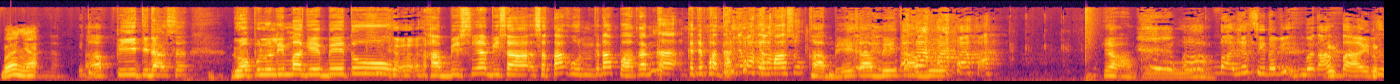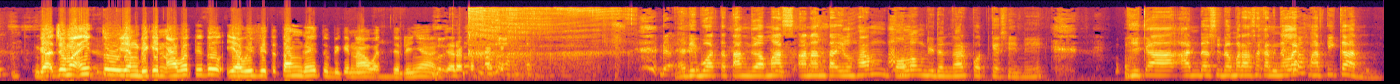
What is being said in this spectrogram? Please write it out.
Banyak. Tapi tidak se 25 GB itu habisnya bisa setahun. Kenapa? Karena kecepatannya yang masuk KB KB KB. Ya ampun. Ah, banyak sih tapi buat apa gitu Nggak cuma itu yang bikin awet itu ya wifi tetangga itu bikin awet. Jadinya jarang kepake. Jadi buat tetangga Mas Ananta Ilham, tolong didengar podcast ini. Jika Anda sudah merasakan nge-lag, matikan.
